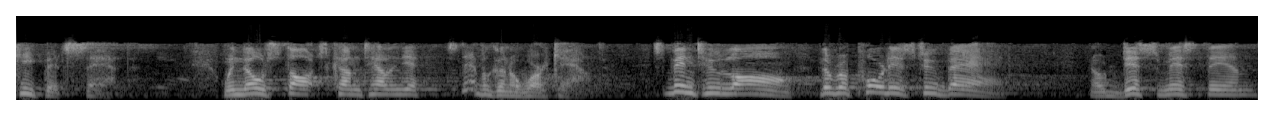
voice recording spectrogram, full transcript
keep it set. When those thoughts come telling you, it's never going to work out. It's been too long. The report is too bad. No, dismiss them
